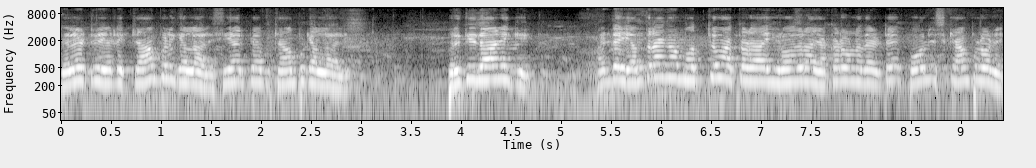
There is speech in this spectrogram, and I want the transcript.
మిలిటరీ అంటే క్యాంపులకు వెళ్ళాలి సిఆర్పిఎఫ్ క్యాంపుకి వెళ్ళాలి. ప్రతిదానికి అంటే యంత్రాంగం మొత్తం అక్కడ ఈ రోజున ఎక్కడ ఉన్నదంటే పోలీస్ క్యాంపులోనే.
